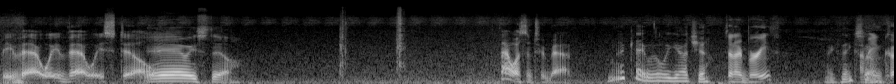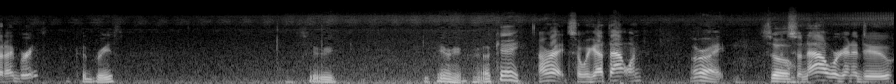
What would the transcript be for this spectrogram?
Be very, very still. very still. That wasn't too bad. Okay, well we got you. Did I breathe? I think so. I mean, could I breathe? could breathe. Let's see we compare here. Okay. All right, so we got that one. All right. So, So now we're going to do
